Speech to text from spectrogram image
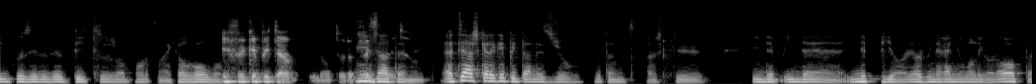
inclusive, deu títulos ao Porto, naquele golo. E foi capitão. E na altura foi capitão. Exatamente. Até acho que era capitão nesse jogo. Portanto, acho que ainda, ainda, ainda pior. Ele ainda ganhou uma Liga Europa,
